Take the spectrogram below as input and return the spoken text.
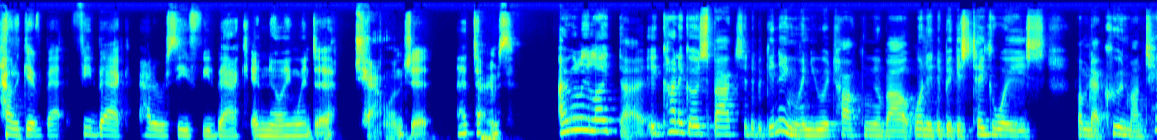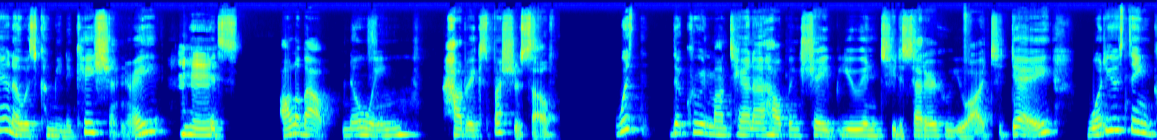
how to give back feedback, how to receive feedback and knowing when to challenge it at times. I really like that. It kind of goes back to the beginning when you were talking about one of the biggest takeaways from that crew in Montana was communication, right? Mm-hmm. It's all about knowing how to express yourself with the crew in Montana helping shape you into the setter who you are today, what do you think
